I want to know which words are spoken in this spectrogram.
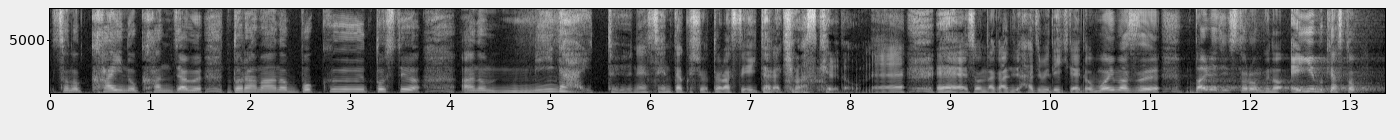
その回のカンジャム、ドラマーの僕としては、あの、見ないというね、選択肢を取らせていただきますけれどもね。えー、そんな感じで始めていきたいと思います。バイラジストロングの AM キャスト。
